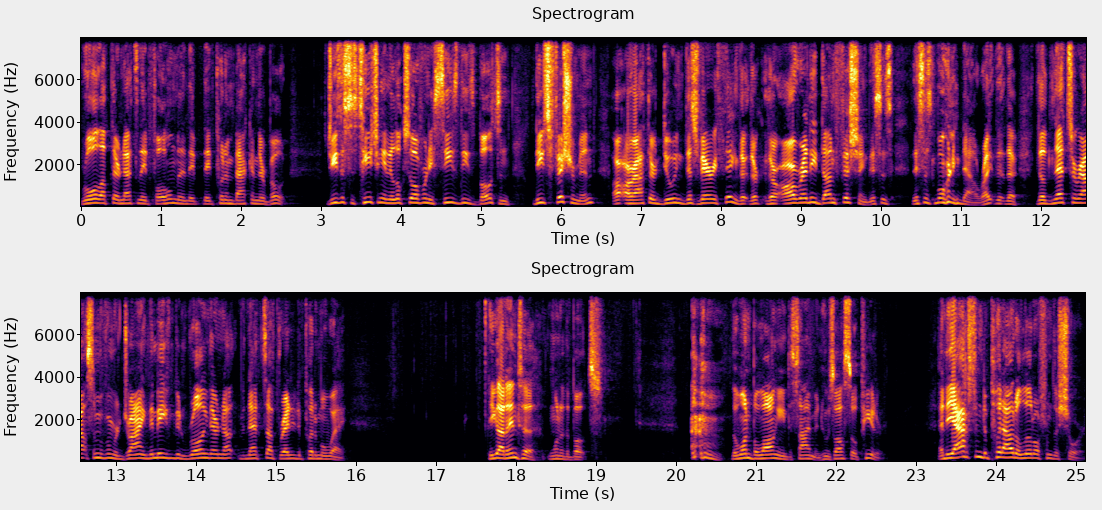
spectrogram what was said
roll up their nets and they'd fold them and they'd, they'd put them back in their boat. Jesus is teaching, and he looks over and he sees these boats, and these fishermen are, are out there doing this very thing. They're, they're, they're, already done fishing. This is this is morning now, right? The, the, the nets are out. Some of them are drying. They may even be rolling their nets up, ready to put them away. He got into one of the boats the one belonging to Simon, who's also Peter. And he asked him to put out a little from the shore.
